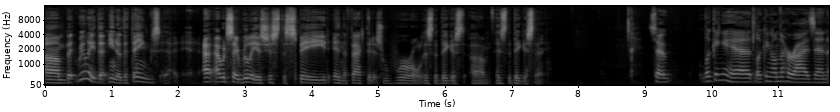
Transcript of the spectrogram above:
Um, but really, the you know the things I, I would say really is just the speed and the fact that it's rural is the biggest um, is the biggest thing. So, looking ahead, looking on the horizon,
